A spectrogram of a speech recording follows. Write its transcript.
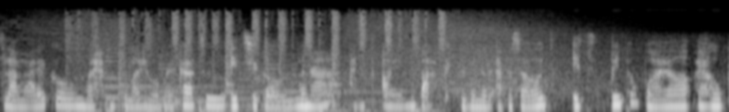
Assalamu alaikum wa rahmatullahi wa barakatuh. It's your girl Luna and I am back with another episode. It's been a while. I hope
